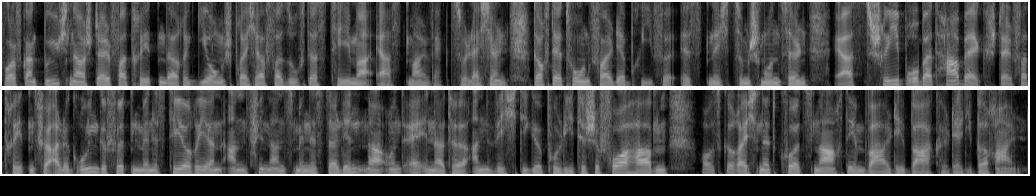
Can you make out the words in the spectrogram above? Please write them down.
Wolfgang Büchner, stellvertretender Regierungssprecher, versucht das Thema erstmal wegzulächeln. Doch der Tonfall der Briefe ist nicht zum Schmunzeln. Erst schrieb Robert Habeck, stellvertretend für alle grün geführten Ministerien, an Finanzminister Lindner und erinnerte an wichtige politische Vorhaben, ausgerechnet kurz nach dem Wahldebakel der Liberalen.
